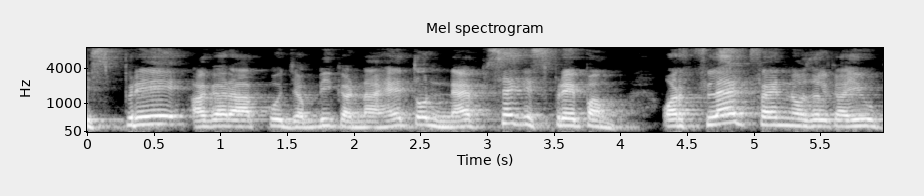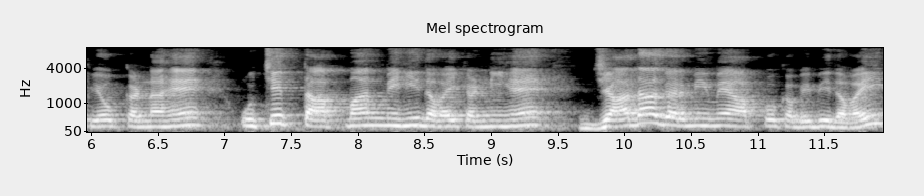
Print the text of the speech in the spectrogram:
स्प्रे अगर आपको जब भी करना है तो नैपसेक स्प्रे पंप और फ्लैट फ़ैन नोजल का ही उपयोग करना है। उचित तापमान में ही दवाई करनी है। ज़्यादा गर्मी में आपको कभी भी दवाई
